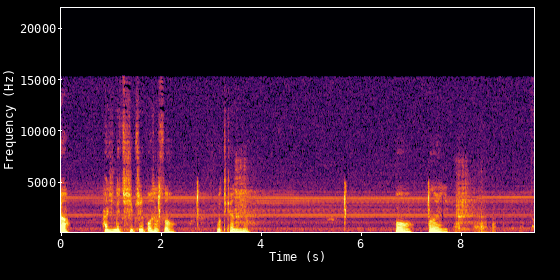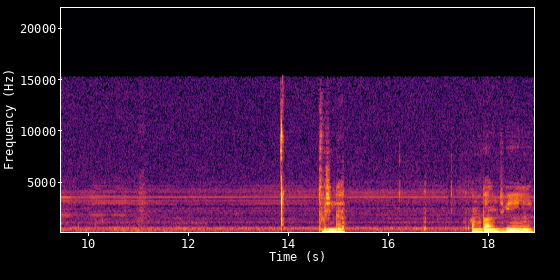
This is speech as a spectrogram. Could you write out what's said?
야, 한신대 77% 써. 어떻게 하는겨? 어, 하나야지. 두신데. 아무도 안 움직이니.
